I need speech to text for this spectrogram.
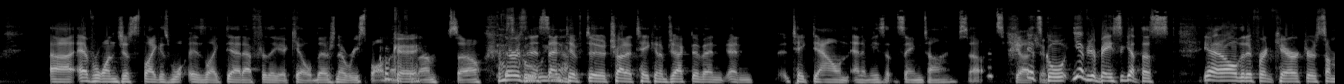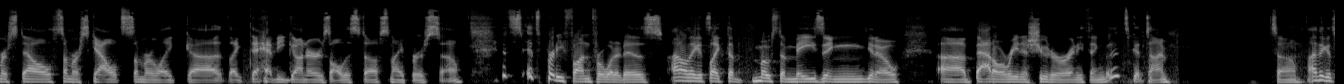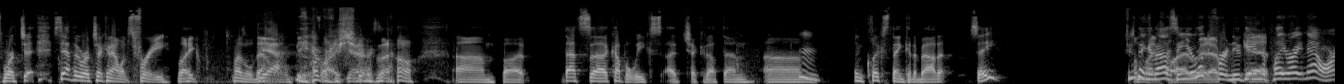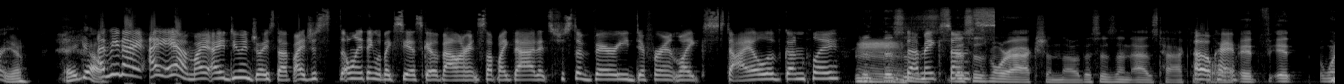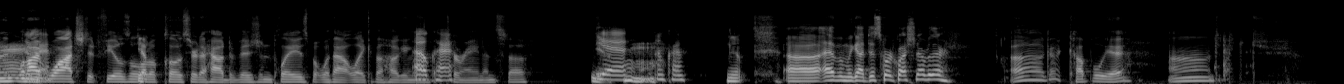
uh, everyone just like is is like dead after they get killed. There's no respawn Okay. for them. So That's there is an cool, yeah. incentive to try to take an objective and and take down enemies at the same time. So it's it's cool. You have your basic, you got this, yeah, all the different characters. Some are stealth, some are scouts, some are like uh like the heavy gunners, all this stuff, snipers. So it's it's pretty fun for what it is. I don't think it's like the most amazing, you know, uh battle arena shooter or anything, but it's a good time. So I think it's worth. che- It's definitely worth checking out when it's free. Like, might as well download. Yeah, yeah, for like, you know, sure. so, um, but that's uh, a couple weeks. I'd check it out then. Um, Hmm. and Click's thinking about it. See, she's I thinking about it. See, you're looking for a new game to play right now, aren't you? There you go. I mean, I, I am. I, I do enjoy stuff. I just the only thing with like CS:GO, Valorant, stuff like that. It's just a very different like style of gunplay. Th- Mm. This That is, makes This sense. is more action though. This isn't as tactical. okay. It it when Mm. what I've watched, it feels a Yep. little closer to how Division plays, but without like the hugging of Okay. terrain and stuff. Yeah. Yeah. Hmm. Okay. Yep. Uh, Evan, we got Discord question over there. Uh, got a couple, yeah. Uh,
